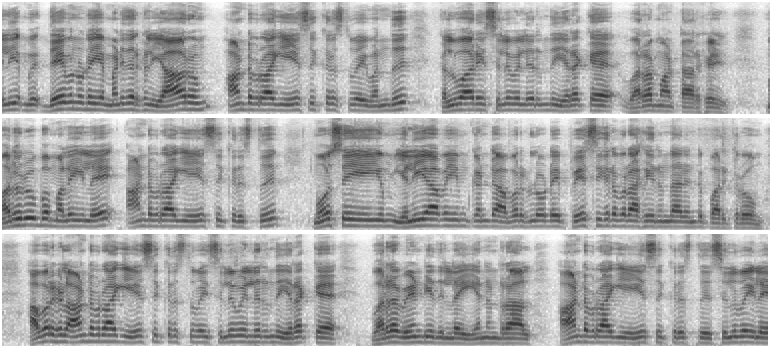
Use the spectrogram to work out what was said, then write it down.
எளிய தேவனுடைய மனிதர்கள் யாரும் ஆண்டவராகிய இயேசு கிறிஸ்துவை வந்து கல்வாரி சிலுவிலிருந்து இறக்க வரமாட்டார்கள். மறுரூப மலையிலே ஆண்டவராகிய இயேசு கிறிஸ்து மோசேயையும் எலியாவையும் கண்டு அவர்களோட பேசுகிறவராக இருந்தார் என்று பார்க்கிறோம். அவர்கள் ஆண்டவராகிய இயேசு கிறிஸ்துவை சிலுவையிலிருந்து இறக்க வர வேண்டியதில்லை ஏனென்றால் ஆண்டவராகிய இயேசு கிறிஸ்து சிலுவையிலே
